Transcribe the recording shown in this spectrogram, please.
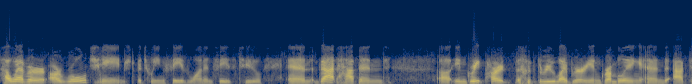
However, our role changed between phase one and phase two, and that happened uh, in great part through librarian grumbling and act,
